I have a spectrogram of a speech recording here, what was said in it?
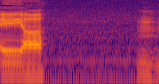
a uh Hmm.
